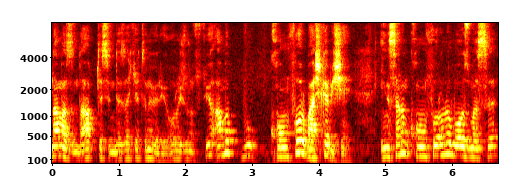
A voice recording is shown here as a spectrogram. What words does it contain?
namazında, abdestinde, zekatını veriyor, orucunu tutuyor ama bu konfor başka bir şey. İnsanın konforunu bozması,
